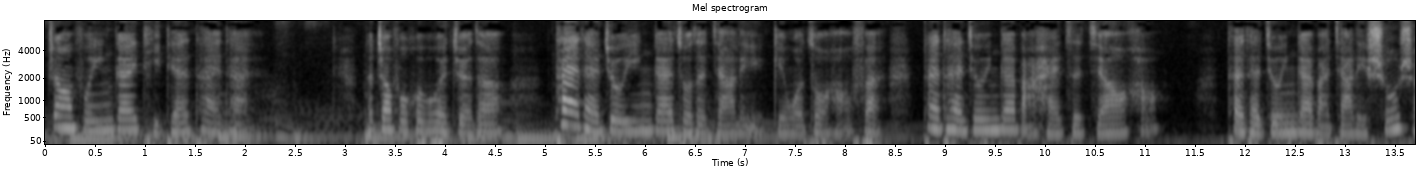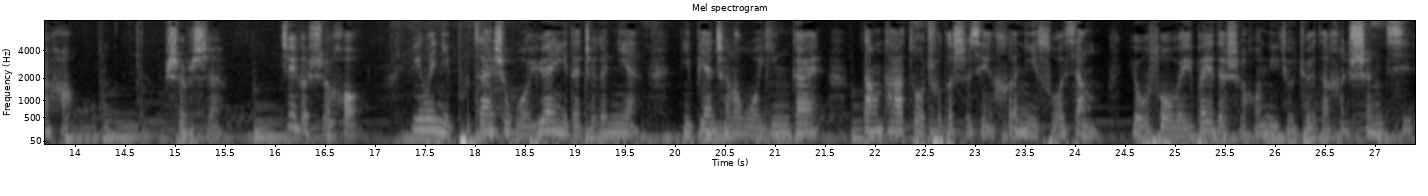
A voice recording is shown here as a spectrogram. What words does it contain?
丈夫应该体贴太太。那丈夫会不会觉得太太就应该坐在家里给我做好饭，太太就应该把孩子教好，太太就应该把家里收拾好，是不是？这个时候，因为你不再是我愿意的这个念，你变成了我应该。当他做出的事情和你所想有所违背的时候，你就觉得很生气。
